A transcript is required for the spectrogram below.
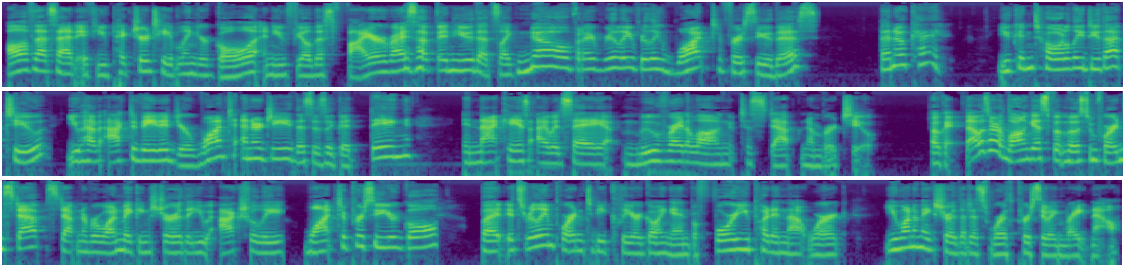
All of that said, if you picture tabling your goal and you feel this fire rise up in you that's like, no, but I really, really want to pursue this, then okay. You can totally do that too. You have activated your want energy. This is a good thing in that case, I would say move right along to step number two. Okay, that was our longest but most important step. Step number one, making sure that you actually want to pursue your goal. But it's really important to be clear going in before you put in that work. You want to make sure that it's worth pursuing right now.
